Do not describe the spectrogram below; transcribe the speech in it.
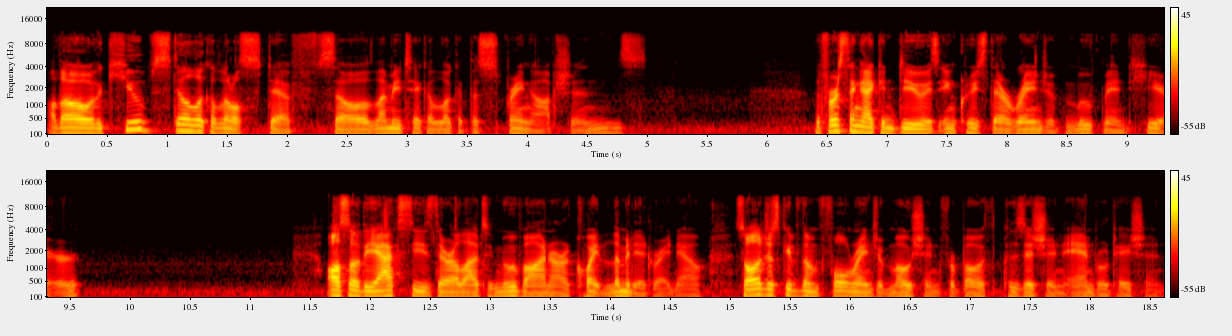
Although the cubes still look a little stiff, so let me take a look at the spring options. The first thing I can do is increase their range of movement here. Also, the axes they're allowed to move on are quite limited right now, so I'll just give them full range of motion for both position and rotation.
